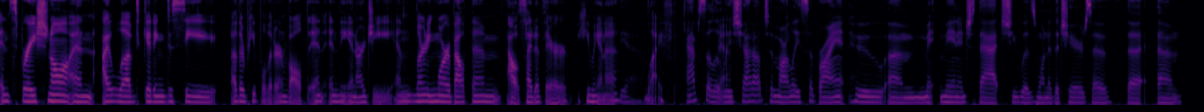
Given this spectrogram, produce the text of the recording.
inspirational and I loved getting to see other people that are involved in, in the NRG and learning more about them outside of their Humana Yeah. life. Absolutely. Shout out to Marlisa Bryant, who um, ma- managed that. She was one of the chairs of the um,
